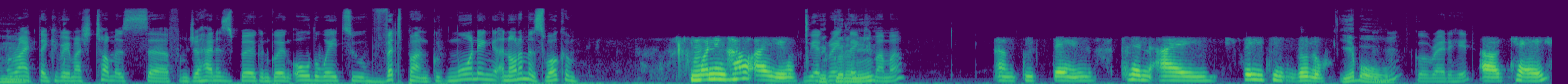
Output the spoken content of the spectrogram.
All right, thank you very much, Thomas uh, from Johannesburg, and going all the way to Witbank. Good morning, Anonymous. Welcome. Morning, how are you? We are We're great, thank you, you? Mama. I'm good, thanks. Can I say it in Zulu? Yebo. Mhm. Go right ahead. Okay.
